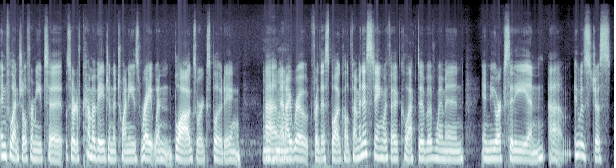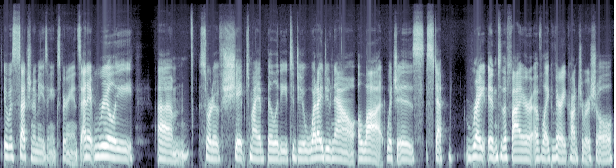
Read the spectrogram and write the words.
influential for me to sort of come of age in the 20s, right when blogs were exploding. Um, mm-hmm. And I wrote for this blog called Feministing with a collective of women in New York City. And um, it was just, it was such an amazing experience. And it really um, sort of shaped my ability to do what I do now a lot, which is step right into the fire of like very controversial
